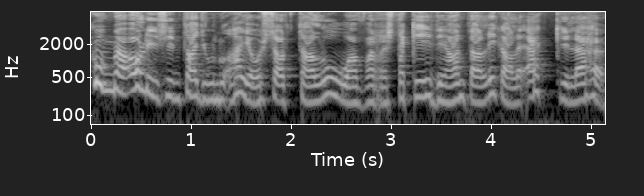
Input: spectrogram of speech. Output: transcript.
Kun mä olisin tajunnut ajoissa ottaa luuan varresta kiinni ja antaa likalle äkkilähö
